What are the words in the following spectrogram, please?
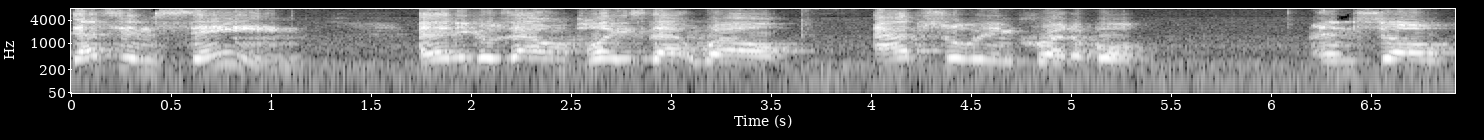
that's insane. And then he goes out and plays that well, absolutely incredible. And so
